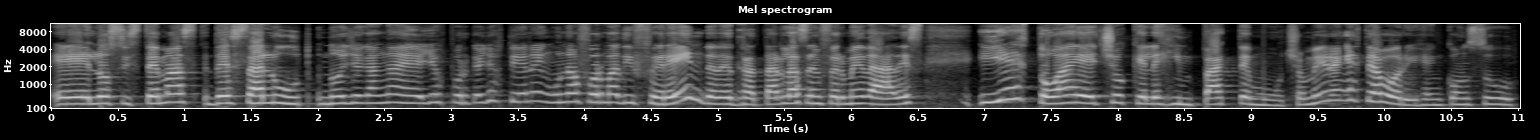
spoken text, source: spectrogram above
eh, los sistemas de salud no llegan a ellos porque ellos tienen una forma diferente de tratar las enfermedades y esto ha hecho que les impacte mucho. Miren este aborigen con su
